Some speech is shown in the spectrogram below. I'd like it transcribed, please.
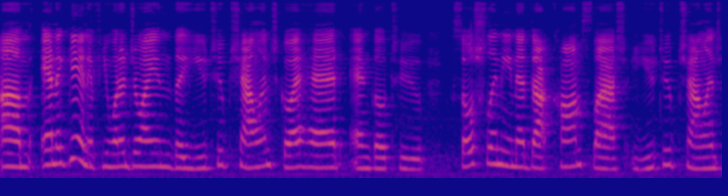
Um, and again, if you want to join the YouTube challenge, go ahead and go to sociallynina.com slash YouTube challenge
